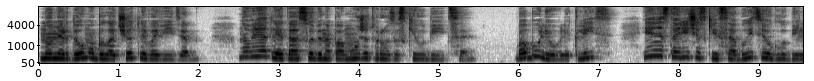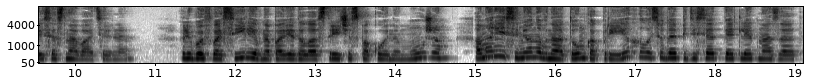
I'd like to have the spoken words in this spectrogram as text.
Номер дома был отчетливо виден, но вряд ли это особенно поможет в розыске убийцы. Бабули увлеклись, и исторические события углубились основательно. Любовь Васильевна поведала о встрече с покойным мужем, а Мария Семеновна о том, как приехала сюда 55 лет назад,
